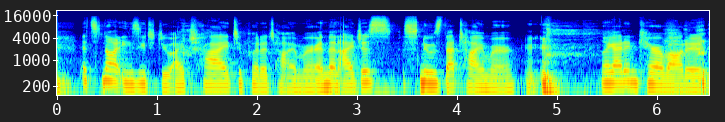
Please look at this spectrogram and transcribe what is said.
it's not easy to do. I tried to put a timer and then I just snooze that timer. like I didn't care about it.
